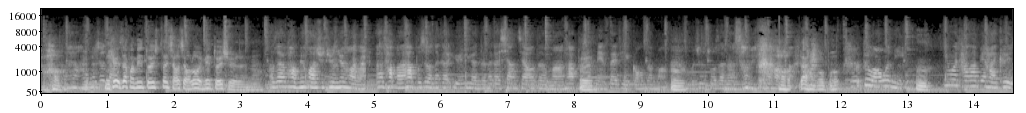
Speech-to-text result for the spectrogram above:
好我想他不就，你可以在旁边堆，在小角落里面堆雪人啊。我在旁边画圈圈就好了。那他本来他不是有那个圆圆的那个橡胶的吗？他不是免费提供的吗？嗯我就坐在那上面就好好了。，带红萝卜。对，我要问你，嗯因为他那边还可以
